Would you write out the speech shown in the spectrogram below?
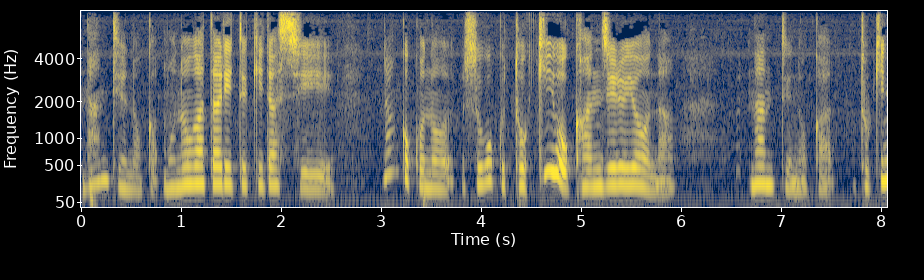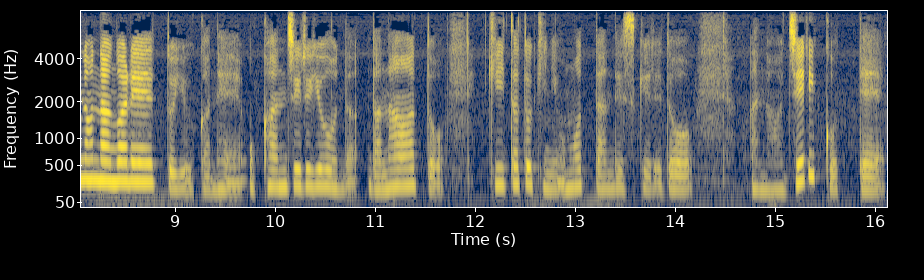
何て言うのか物語的だしなんかこのすごく時を感じるような何て言うのか時の流れというかねを感じるようだだなと聞いた時に思ったんですけれどあのジェリコって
